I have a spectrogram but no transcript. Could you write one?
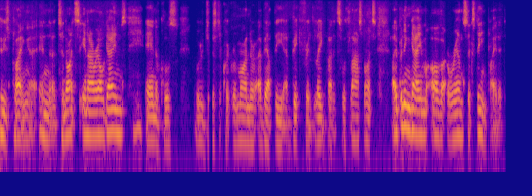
who's playing uh, in uh, tonight's NRL games, and of course, we're just a quick reminder about the uh, Betfred League, but it's with last night's opening game of round 16 played at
